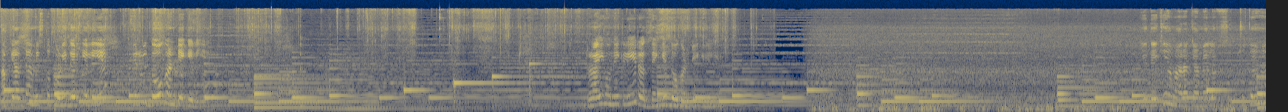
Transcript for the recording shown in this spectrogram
अब क्या हैं, हम इसको थोड़ी देर के लिए, फिर भी दो घंटे के लिए। ड्राई होने के लिए रख देंगे दो घंटे के लिए। देखिए, हमारा अब सूख चुका है।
